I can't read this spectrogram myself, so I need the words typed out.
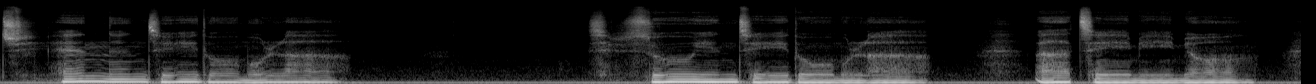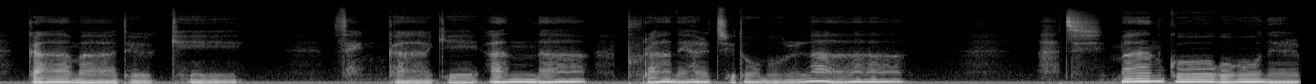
취했는지도 몰라. 실수인지도 몰라. 아침이면 까마득히 생각이 안 나 불안해할지도 몰라. 하지만 꼭 오늘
